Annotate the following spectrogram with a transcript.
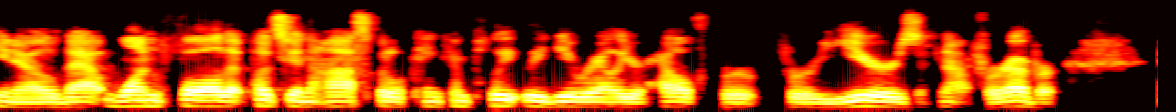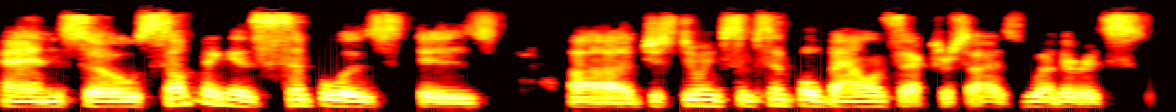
you know that one fall that puts you in the hospital can completely derail your health for for years, if not forever. And so something as simple as is uh, just doing some simple balance exercise, whether it's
